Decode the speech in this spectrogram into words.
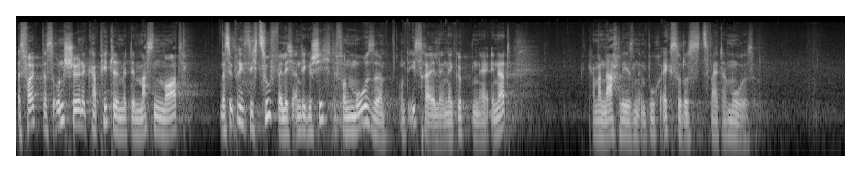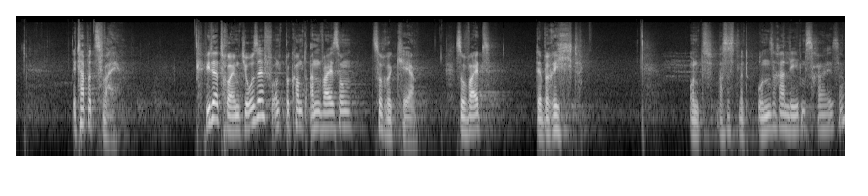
Es folgt das unschöne Kapitel mit dem Massenmord das übrigens nicht zufällig an die Geschichte von Mose und Israel in Ägypten erinnert, kann man nachlesen im Buch Exodus 2. Mose. Etappe 2. Wieder träumt Josef und bekommt Anweisung zur Rückkehr. Soweit der Bericht. Und was ist mit unserer Lebensreise?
